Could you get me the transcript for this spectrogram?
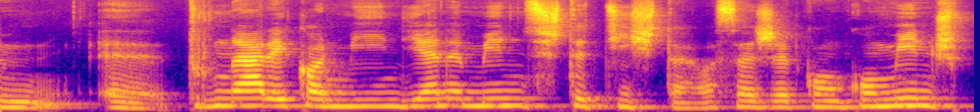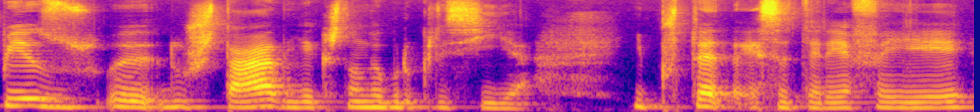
uh, tornar a economia indiana menos estatista, ou seja, com, com menos peso do Estado e a questão da burocracia. E, portanto, essa tarefa é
